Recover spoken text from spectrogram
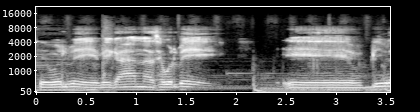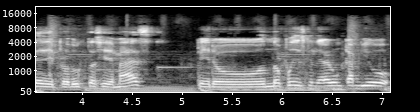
se vuelve vegana, se vuelve eh, libre de productos y demás, pero no puedes generar un cambio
